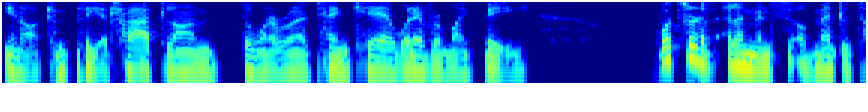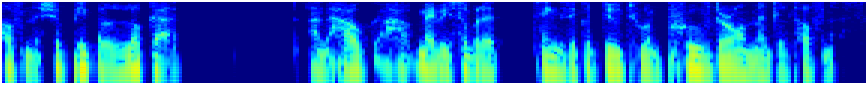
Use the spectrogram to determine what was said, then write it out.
you know, complete a triathlon. They want to run a 10k, whatever it might be. What sort of elements of mental toughness should people look at and how, how, maybe some of the things they could do to improve their own mental toughness.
